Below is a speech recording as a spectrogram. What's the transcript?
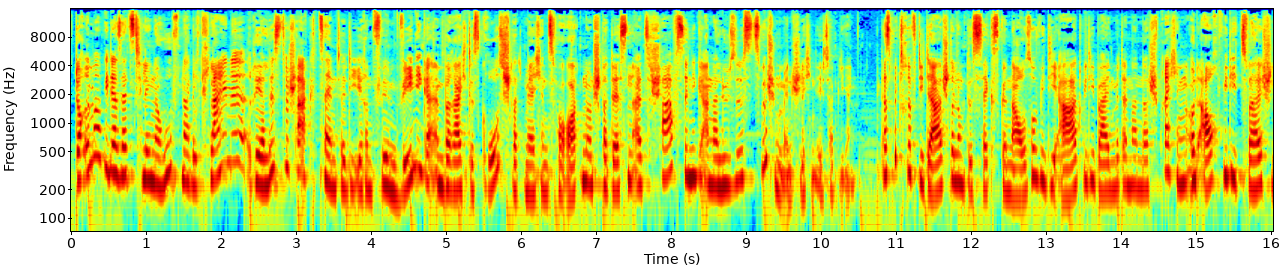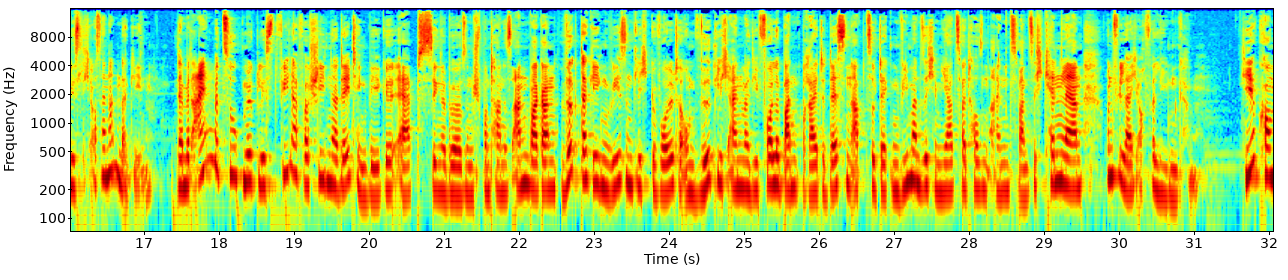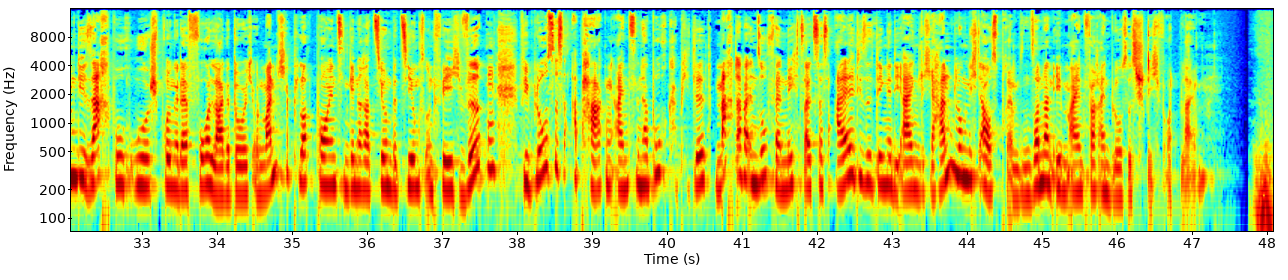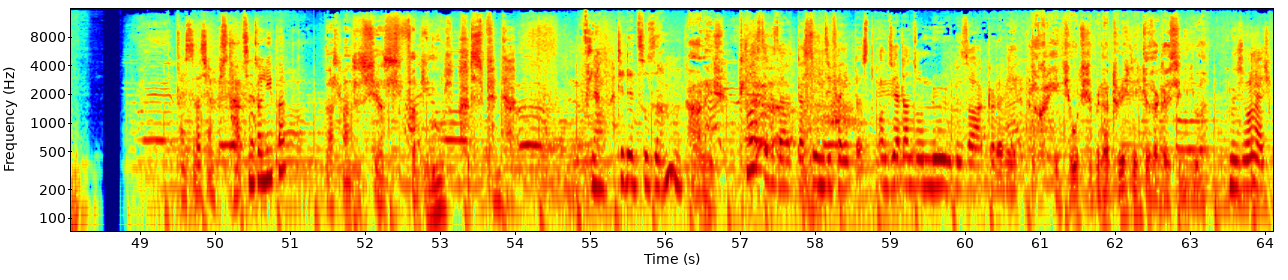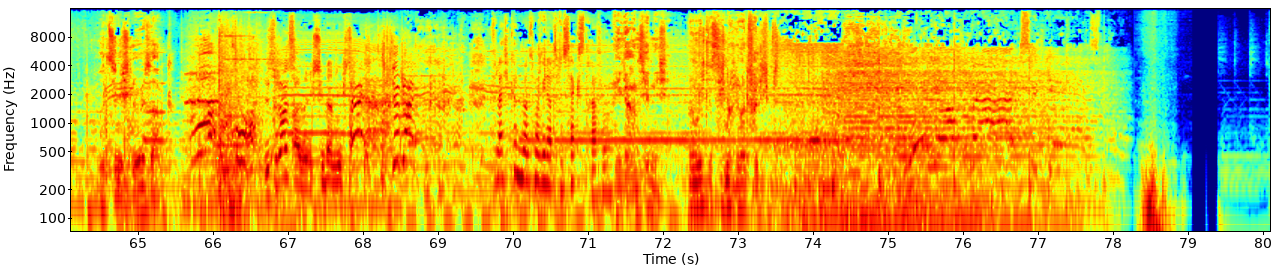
Doch immer wieder setzt Helena Hufnagel kleine, realistische Akzente, die ihren Film weniger im Bereich des Großstadtmärchens verorten und stattdessen als scharfsinnige Analyse des Zwischenmenschlichen etablieren. Das betrifft die Darstellung des Sex genauso wie die Art, wie die beiden miteinander sprechen und auch wie die zwei schließlich auseinandergehen. Der mit Einbezug möglichst vieler verschiedener Datingwege, Apps, Singlebörsen, spontanes Anbaggern, wirkt dagegen wesentlich gewollter, um wirklich einmal die volle Bandbreite dessen abzudecken, wie man sich im Jahr 2021 kennenlernen und vielleicht auch verlieben kann. Hier kommen die Sachbuchursprünge der Vorlage durch und manche Plotpoints in Generation beziehungsunfähig wirken wie bloßes Abhaken einzelner Buchkapitel, macht aber insofern nichts, als dass all diese Dinge die eigentliche Handlung nicht ausbremsen, sondern eben einfach ein bloßes Stichwort bleiben. Weißt du, was ich an Pistazien so liebe? Dass man sich jetzt verdienen muss? Das bin Wie lange wart ihr denn zusammen? Gar nicht. Du hast dir gesagt, dass du in sie verliebt bist. Und sie hat dann so nö gesagt, oder wie? Ich bin doch kein Idiot. Ich habe ihr natürlich nicht gesagt, dass ich sie liebe. Wieso nicht? Damit sie nicht nö sagt. Siehst du das? Also ich sehe da nichts. Vielleicht können wir uns mal wieder zum Sex treffen. Nee, garantiert nicht. Nur nicht, dass sich noch jemand verliebt.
